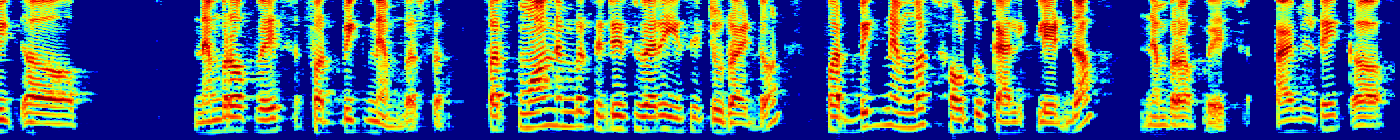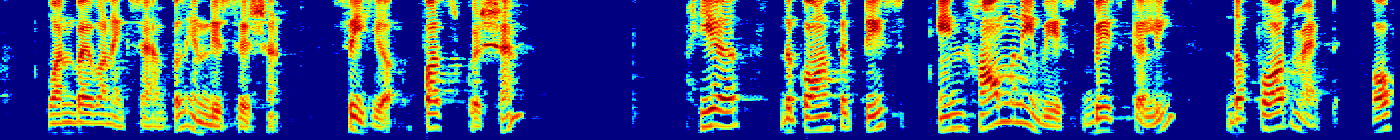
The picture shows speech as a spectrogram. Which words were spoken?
big number of ways for big numbers. For small numbers, it is very easy to write down. For big numbers, how to calculate the number of ways. I will take a one by one example in this session. See here, first question. Here, the concept is in how many ways? Basically, the format of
